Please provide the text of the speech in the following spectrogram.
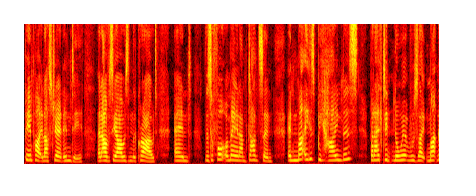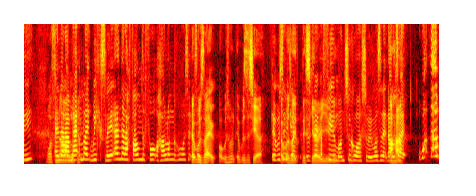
paint party last year at Indy, and obviously I was in the crowd. And there's a photo of me and I'm dancing, and Matty's behind us, but I didn't know it was like Matty. Wasn't And then I met him like weeks later, and then I found the photo. How long ago was it? it was like it was when- it was this year. it was, it was like this it was year like a few uni. months ago or something, wasn't it? And I was Uh-huh. like, what the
